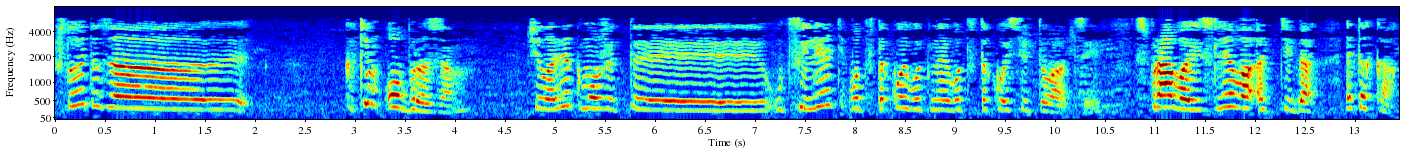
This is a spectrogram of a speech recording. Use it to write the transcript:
что это за... Каким образом человек может э, уцелеть вот в такой вот, вот в такой ситуации? Справа и слева от тебя. Это как?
